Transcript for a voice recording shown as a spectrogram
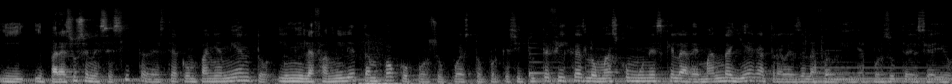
Y, para eso se necesita de este acompañamiento. Y ni la familia tampoco, por supuesto, porque si tú te fijas, lo más común es que la demanda llega a través de la familia. Por eso te decía yo,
